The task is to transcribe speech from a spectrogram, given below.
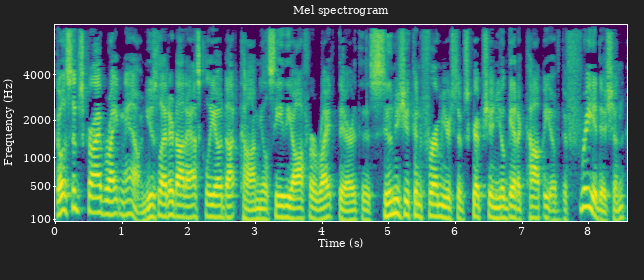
go subscribe right now. Newsletter.askleo.com. You'll see the offer right there. As soon as you confirm your subscription, you'll get a copy of the free edition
